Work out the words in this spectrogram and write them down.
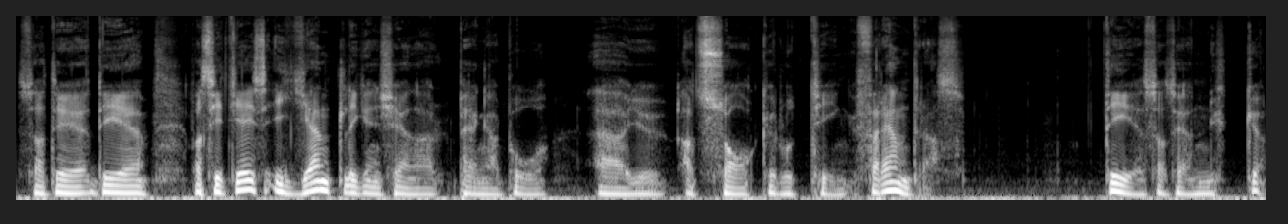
Så att det, det, vad CTAs egentligen tjänar pengar på är ju att saker och ting förändras. Det är så att säga nyckeln.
